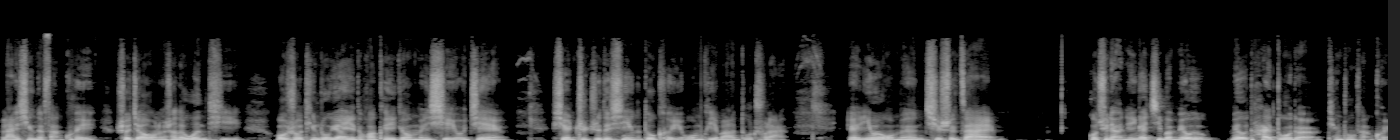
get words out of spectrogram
来信的反馈、社交网络上的问题，或者说听众愿意的话，可以给我们写邮件、写纸质的信都可以，我们可以把它读出来。呃，因为我们其实，在过去两年应该基本没有没有太多的听众反馈，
